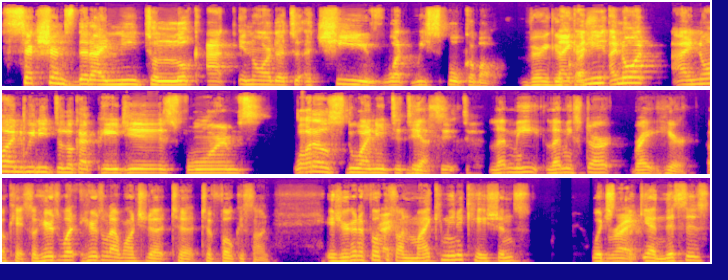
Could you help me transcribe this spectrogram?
sections that I need to look at in order to achieve what we spoke about? Very good like question. I need, I know what I know, and we need to look at pages, forms. What else do I need to take? Yes. To, to, let me let me start right here. Okay, so here's what here's what I want you to to to focus on. Is you're going to focus Right. on my communications, which Right. again this is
